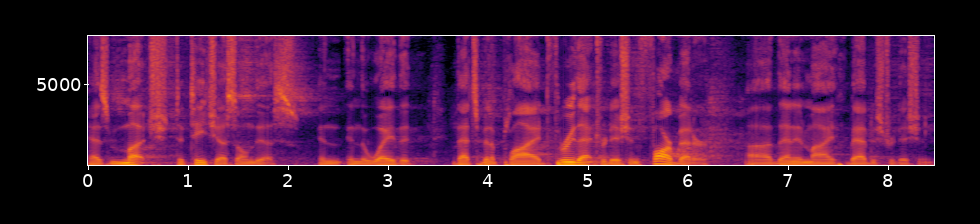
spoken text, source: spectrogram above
has much to teach us on this in, in the way that that's been applied through that tradition far better uh, than in my Baptist tradition.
